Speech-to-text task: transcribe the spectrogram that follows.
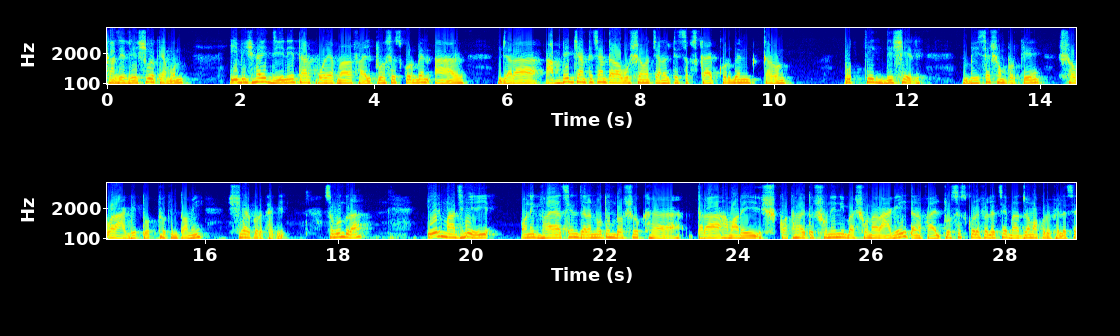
কাজের রেশিও কেমন, এ বিষয়ে জেনে তারপরে আপনারা ফাইল প্রসেস করবেন। আর যারা আপডেট জানতে চান, তারা অবশ্যই আমার চ্যানেলটি সাবস্ক্রাইব করবেন। কারণ প্রত্যেক দেশের ভিসা সম্পর্কে সবার আগে তথ্য কিন্তু আমি শেয়ার করে থাকি। সো বন্ধুরা এর মাঝেই অনেক ভাই আছেন যারা নতুন দর্শক তারা আমার এই কথা হয়তো শুনেনি বা শোনার আগেই তারা ফাইল প্রসেস করে ফেলেছে বা জমা করে ফেলেছে।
